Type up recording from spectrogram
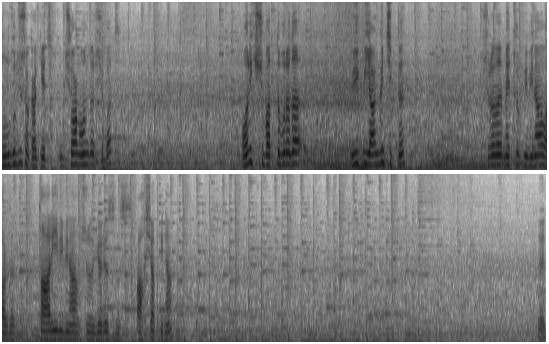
Bulgurcu sokak geç. Şu an 14 Şubat. 12 Şubat'ta burada büyük bir yangın çıktı. Şurada metruk bir bina vardı. Tarihi bir bina. Şurada görüyorsunuz. Ahşap bina. Evet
